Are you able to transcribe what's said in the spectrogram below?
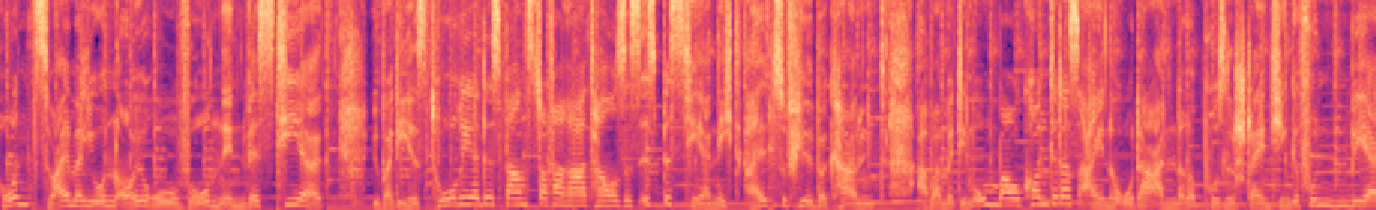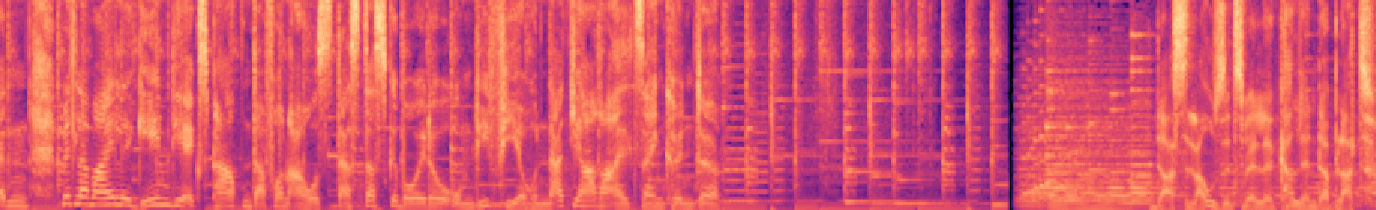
Rund 2 Millionen Euro wurden investiert. Über die Historie des Bernsdorfer Rathauses ist bisher nicht allzu viel bekannt. Aber mit dem Umbau konnte das eine oder andere Puzzlesteinchen gefunden werden. Mittlerweile gehen die Experten davon aus, dass das Gebäude um die 400 Jahre Jahre alt sein könnte. Das Lausitzwelle Kalenderblatt.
